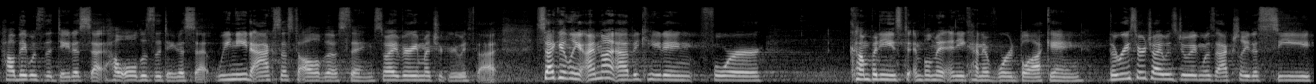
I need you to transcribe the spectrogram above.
How big was the data set? How old is the data set? We need access to all of those things. So I very much agree with that. Secondly, I'm not advocating for companies to implement any kind of word blocking. The research I was doing was actually to see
